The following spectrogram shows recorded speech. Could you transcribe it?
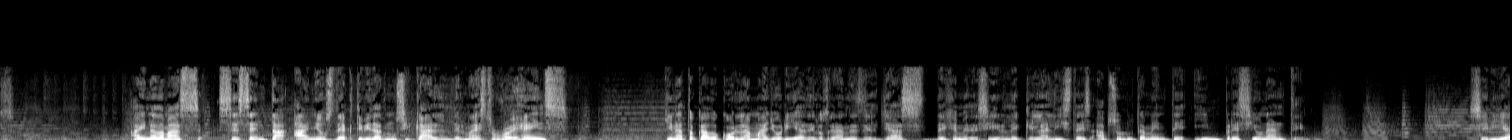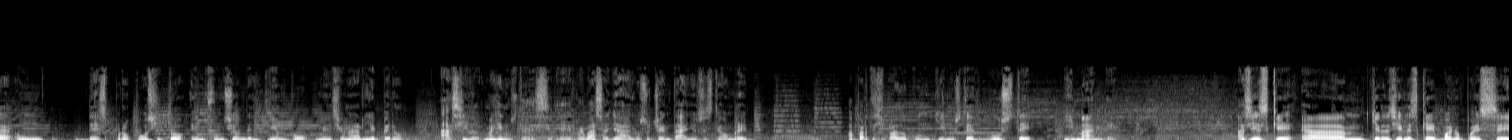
Hay nada más 60 años de actividad musical del maestro Roy Haynes, quien ha tocado con la mayoría de los grandes del jazz, déjeme decirle que la lista es absolutamente impresionante. Sería un despropósito en función del tiempo mencionarle, pero ha sido, imaginen ustedes, eh, rebasa ya los 80 años este hombre, ha participado con quien usted guste y mande. Así es que quiero decirles que, bueno, pues eh,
